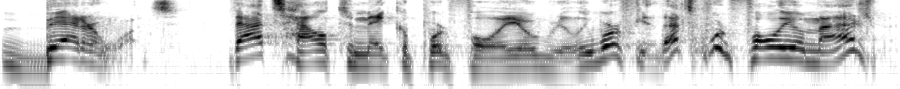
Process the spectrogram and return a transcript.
better ones. That's how to make a portfolio really work for you. That's portfolio management.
